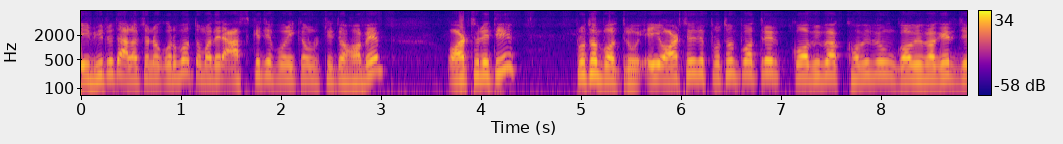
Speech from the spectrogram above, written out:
এই ভিডিওতে আলোচনা করব তোমাদের আজকে যে পরীক্ষা অনুষ্ঠিত হবে, অর্থনীতি প্রথম পত্র। এই অর্থনীতি প্রথম পত্রের ক বিভাগ, খ এবং গ বিভাগের যে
